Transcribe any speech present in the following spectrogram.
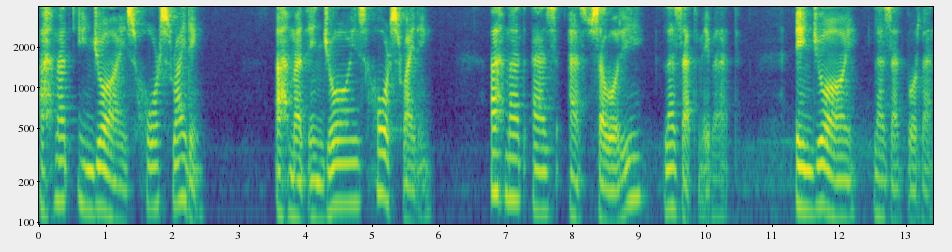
Ahmad enjoys horse riding Ahmad enjoys horse riding احمد از اسب سواری لذت میبرد enjoy لذت بردن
